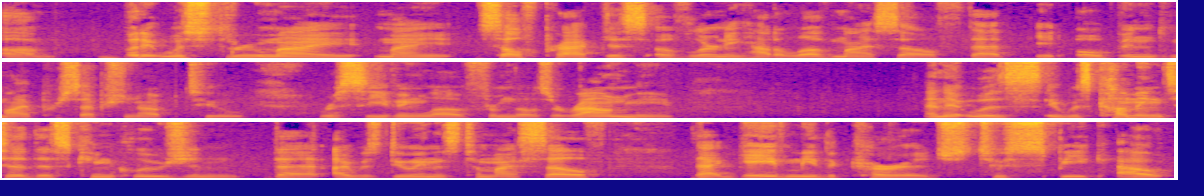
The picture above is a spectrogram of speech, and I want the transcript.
Um, but it was through my my self practice of learning how to love myself that it opened my perception up to receiving love from those around me. And it was it was coming to this conclusion that I was doing this to myself that gave me the courage to speak out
